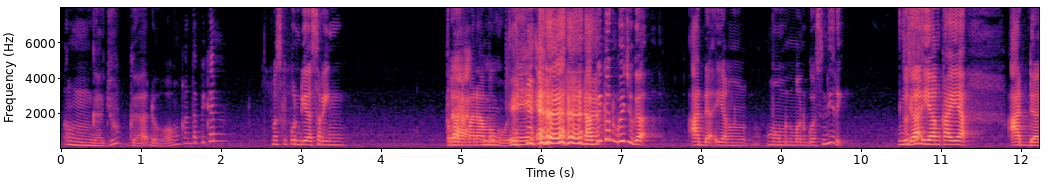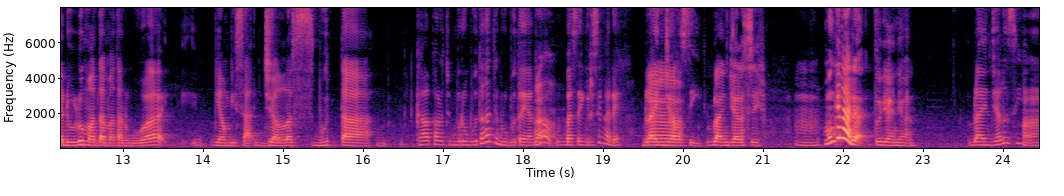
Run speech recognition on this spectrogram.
enggak juga dong kan tapi kan meskipun dia sering Nah, ke mana-mana sama gue tapi kan gue juga ada yang momen-momen gue sendiri enggak yang kayak ada dulu mantan-mantan gue yang bisa jealous buta kalau kalau cemburu buta kan cemburu buta ya kalau bahasa Inggrisnya nggak deh blind Eh, jealousy Blind jealousy. Hmm. Mungkin ada tuh jangan-jangan. blind jealousy Heeh.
